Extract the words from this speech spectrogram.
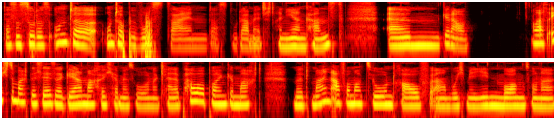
das ist so das Unter Unterbewusstsein, das du damit trainieren kannst. Ähm, genau. Was ich zum Beispiel sehr, sehr gern mache, ich habe mir so eine kleine PowerPoint gemacht mit meinen Affirmationen drauf, ähm, wo ich mir jeden Morgen so eine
